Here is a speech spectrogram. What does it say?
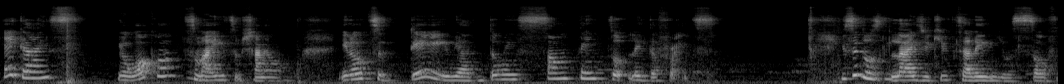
Hey guys, you're welcome to my YouTube channel. You know, today we are doing something totally different you see those lies you keep telling yourself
